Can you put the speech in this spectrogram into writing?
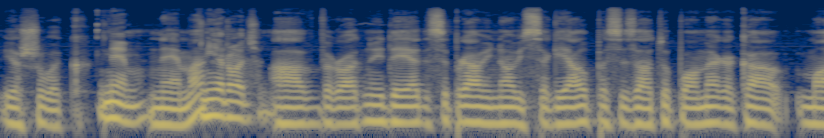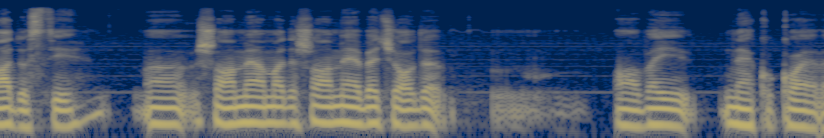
još uvek nema. nema. Nije rođen. A verovatno ideja da se pravi novi serijal pa se zato pomera ka mladosti uh, a mada Šalame je već ovde ovaj, neko ko je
